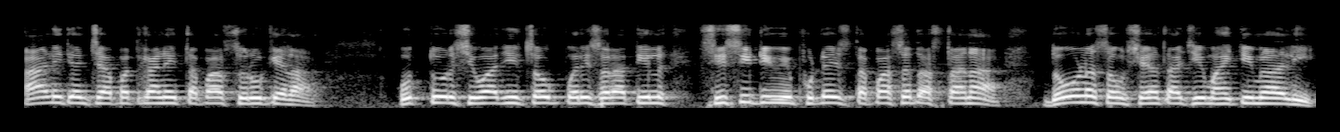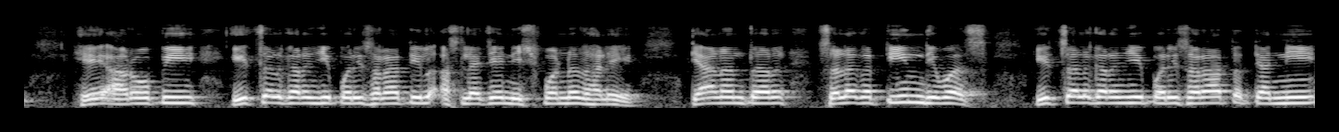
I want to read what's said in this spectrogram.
आणि त्यांच्या पथकाने तपास सुरू केला. उत्तूर शिवाजी चौक परिसरातील C C T V footage तपासत असताना दोन संशयिताची माहिती मिळाली. हे आरोपी इचलकरंजी परिसरातील असल्याचे निष्पन्न झाले. त्यानंतर सलग तीन दिवस इचलकरंजी परिसरात त्यांनी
